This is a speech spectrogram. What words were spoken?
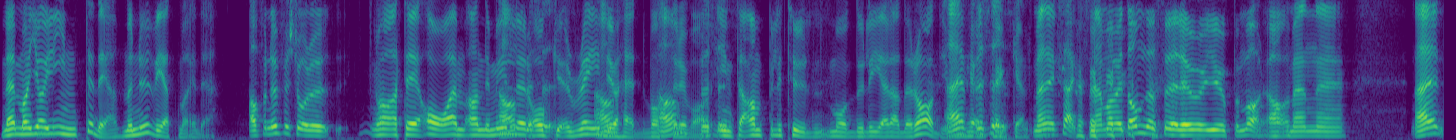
Nej, man gör ju inte det, men nu vet man ju det. Ja, för nu förstår du. Ja, att det är AM, Andy Ja, Müller och. Radiohead måste Ja, det vara. precis. Inte amplitudmodulerad radio Nej, helt precis. enkelt. Men exakt, när man vet om det så är det ju uppenbart. Ja. Men, eh, nej,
